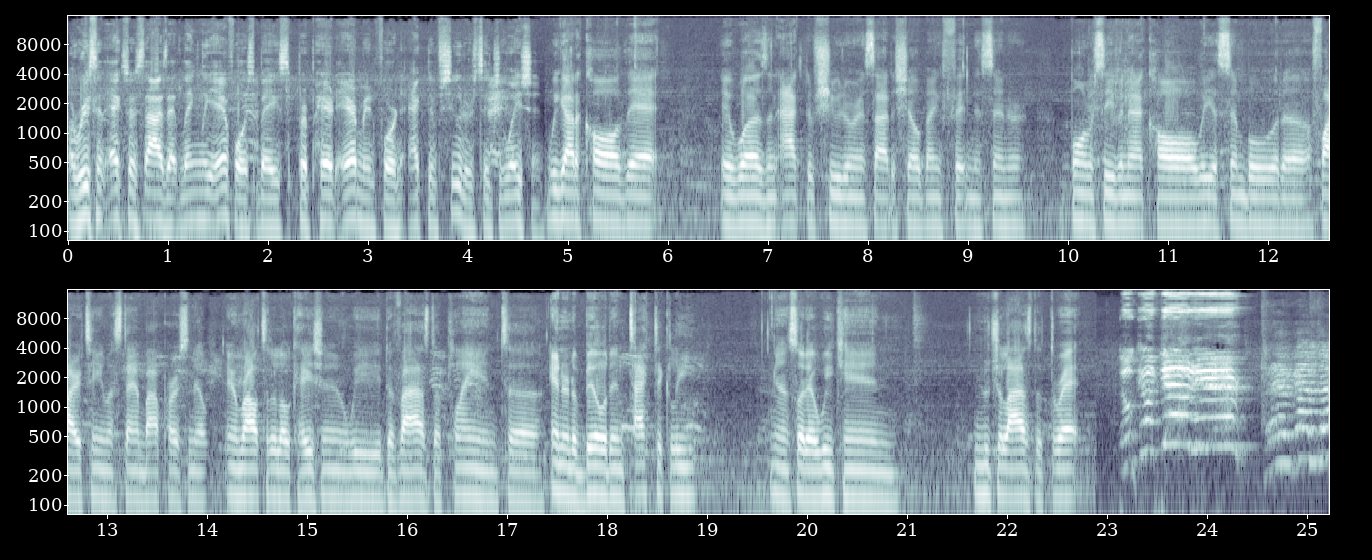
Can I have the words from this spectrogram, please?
A recent exercise at Langley Air Force Base prepared airmen for an active shooter situation. We got a call that it was an active shooter inside the Shellbank Fitness Center. Upon receiving that call, we assembled a fire team of standby personnel. En route to the location, we devised a plan to enter the building tactically and so that we can neutralize the threat. Don't come down here! Come on down,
